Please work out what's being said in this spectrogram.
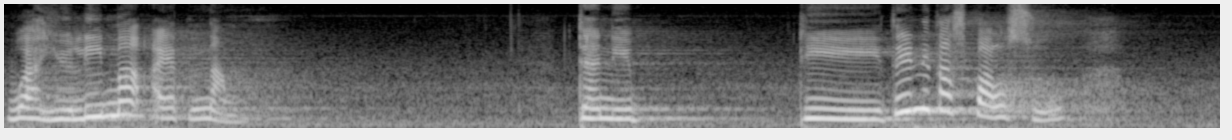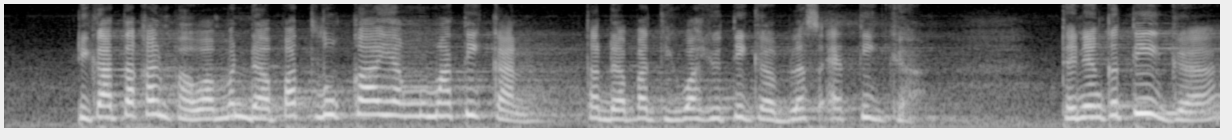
Wahyu 5 ayat 6. Dan di, di Trinitas palsu dikatakan bahwa mendapat luka yang mematikan. Terdapat di Wahyu 13 ayat 3. Dan yang ketiga,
